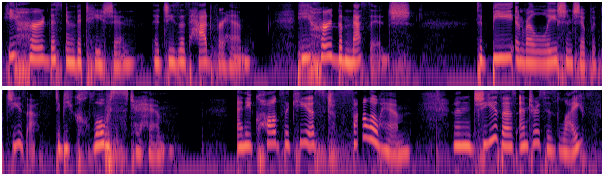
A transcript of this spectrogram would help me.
he heard this invitation that Jesus had for him. He heard the message to be in relationship with Jesus, to be close to him. And he called Zacchaeus to follow him. And Jesus enters his life.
